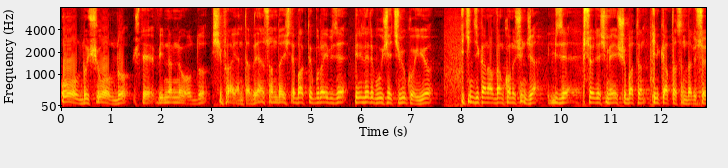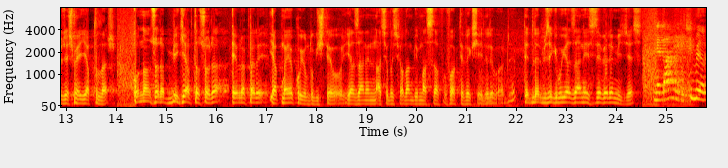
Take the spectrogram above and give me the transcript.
O oldu, şu oldu, işte bilmem ne oldu. Şifayen tabii. En sonunda işte baktık burayı bize birileri bu işe çivi koyuyor. İkinci kanaldan konuşunca bize sözleşmeyi Şubat'ın ilk haftasında bir sözleşmeyi yaptılar. Ondan sonra bir iki hafta sonra evrakları yapmaya koyulduk işte o yazıhanenin açılış falan bir masraf ufak tefek şeyleri vardı. Dediler bize ki bu yazıhaneyi size veremeyeceğiz. Neden verilecek? Veya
